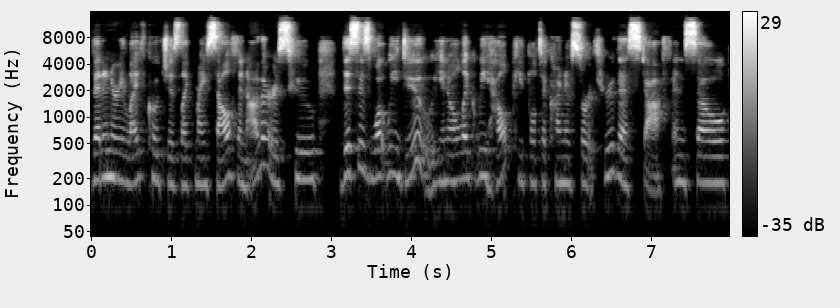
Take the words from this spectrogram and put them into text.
veterinary life coaches like myself and others who this is what we do you know like we help people to kind of sort through this stuff. And so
